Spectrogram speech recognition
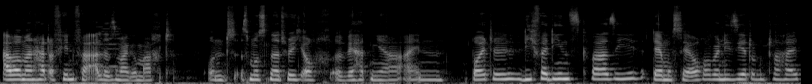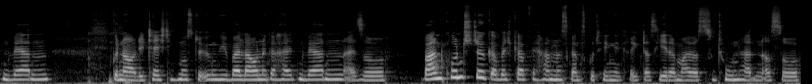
aber man hat auf jeden Fall alles mal gemacht. Und es musste natürlich auch, äh, wir hatten ja einen Beutellieferdienst quasi, der musste ja auch organisiert und unterhalten werden. Genau, die Technik musste irgendwie bei Laune gehalten werden. Also war ein Kunststück, aber ich glaube, wir haben das ganz gut hingekriegt, dass jeder mal was zu tun hat und auch so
